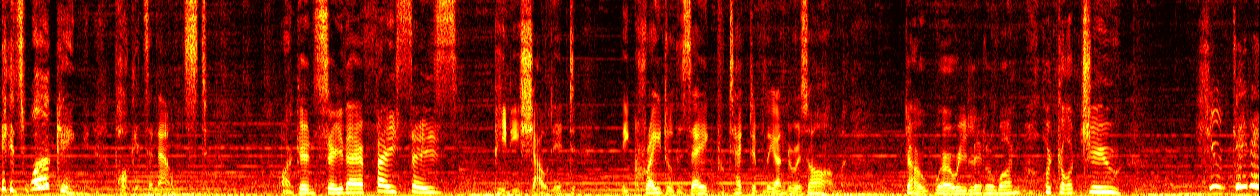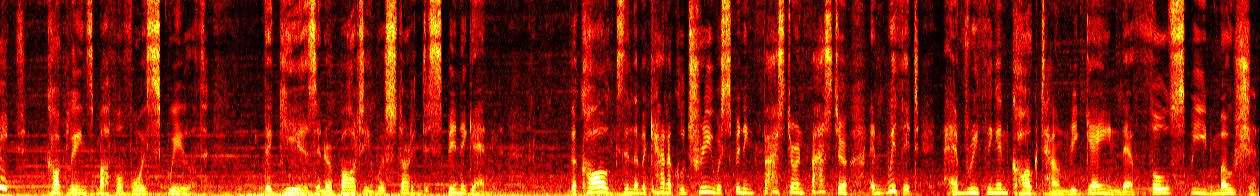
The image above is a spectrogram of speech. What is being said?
It's working! Pockets announced. I can see their faces. Petey shouted. He cradled his egg protectively under his arm. Don't worry, little one. I got you. You did it! Cogleen's muffled voice squealed. The gears in her body were starting to spin again. The cogs in the mechanical tree were spinning faster and faster, and with it, everything in Cogtown regained their full speed motion.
